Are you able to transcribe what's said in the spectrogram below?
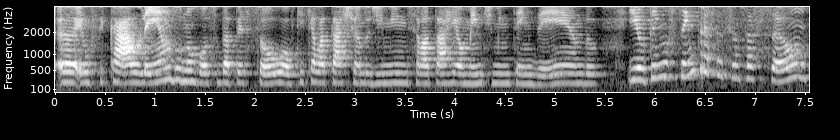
uh, eu ficar lendo no rosto da pessoa o que, que ela tá achando de mim, se ela tá realmente me entendendo. E eu tenho sempre essa sensação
